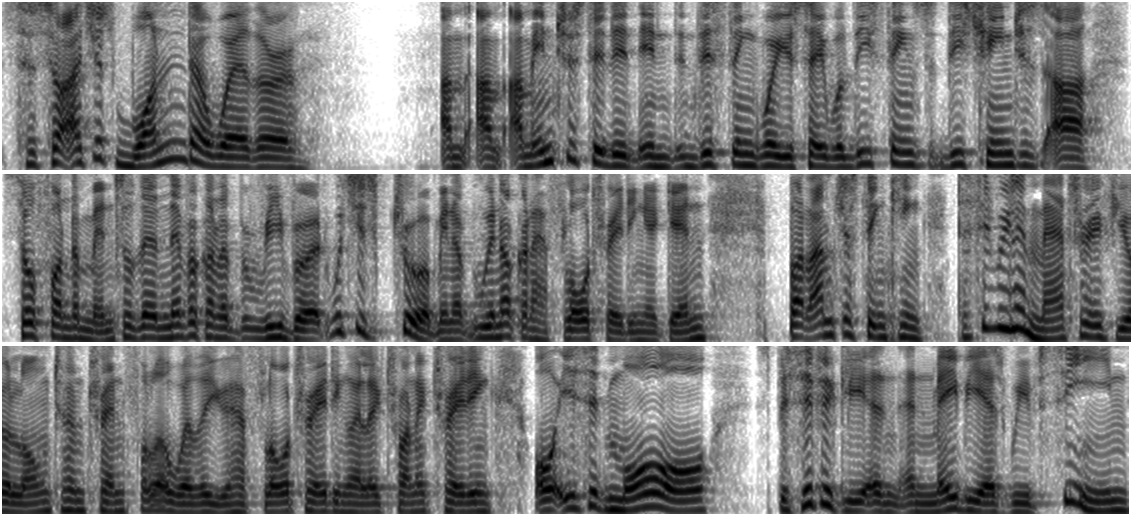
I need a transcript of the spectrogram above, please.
so, so I just wonder whether I'm, I'm, I'm interested in, in, in, this thing where you say, well, these things, these changes are so fundamental, they're never going to revert, which is true. I mean, uh, we're not going to have floor trading again. But I'm just thinking, does it really matter if you're a long term trend follower, whether you have floor trading or electronic trading? Or is it more specifically, and, and maybe as we've seen,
